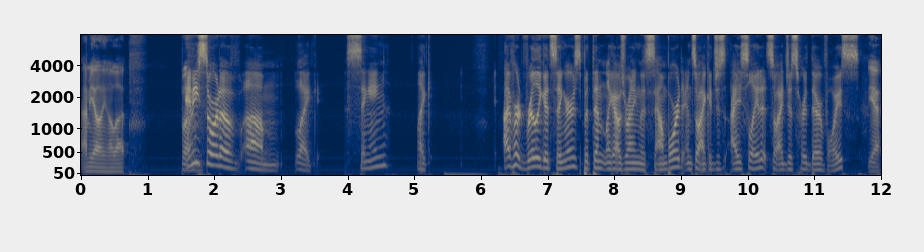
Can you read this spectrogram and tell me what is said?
I'm yelling a lot. But- Any sort of um like singing, like I've heard really good singers, but then like I was running the soundboard, and so I could just isolate it, so I just heard their voice. yeah.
